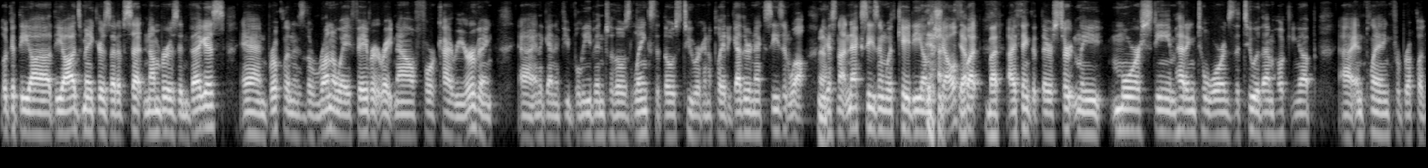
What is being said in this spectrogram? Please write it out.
Look at the uh, the odds makers that have set numbers in Vegas, and Brooklyn is the runaway favorite right now for Kyrie Irving. Uh, and again, if you believe into those links that those two are going to play together next season, well, yeah. I guess not next season with KD on yeah. the shelf, yep. but, but I think that there's certainly more steam heading towards the two of them hooking up uh, and playing for Brooklyn.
